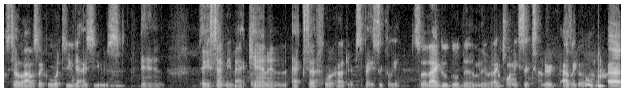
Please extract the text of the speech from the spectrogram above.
so I was like, well, what do you guys use? And they sent me back Canon XF400s, basically. So that I Googled them. They were like 2600 I was like, oh, uh,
